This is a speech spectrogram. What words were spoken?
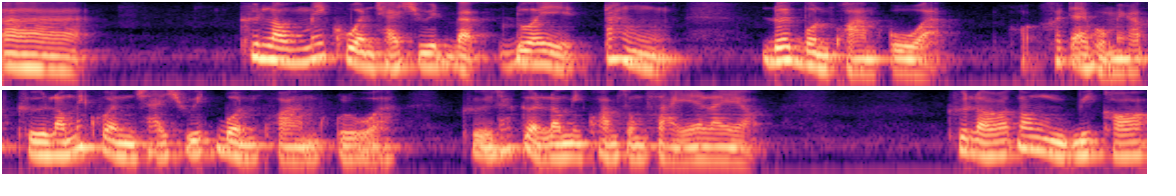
อ่าคือเราไม่ควรใช้ชีวิตแบบด้วยตั้งด้วยบนความกลัว เข้าใจผมไหมครับ คือเราไม่ควรใช้ชีวิตบนความกลัว คือถ้าเกิดเรามีความสงสัยอะไรอะคือเราก็ต้องวิเคราะห์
